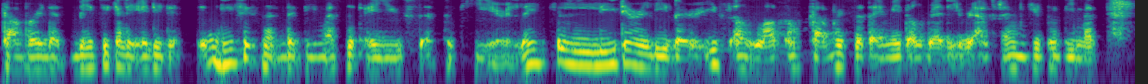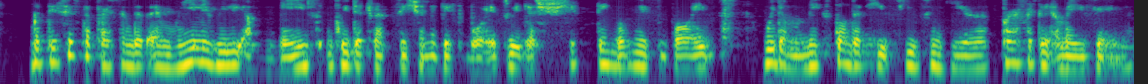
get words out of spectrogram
cover that basically I didn't. This is not the themes that I used to hear. Like literally, there is a lot of covers that I made already reaction mm. due to themes. But this is the first time that I'm really, really amazed with the transition of his voice, with the shifting of his voice, with the mixed tone that he's using here. Perfectly amazing.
